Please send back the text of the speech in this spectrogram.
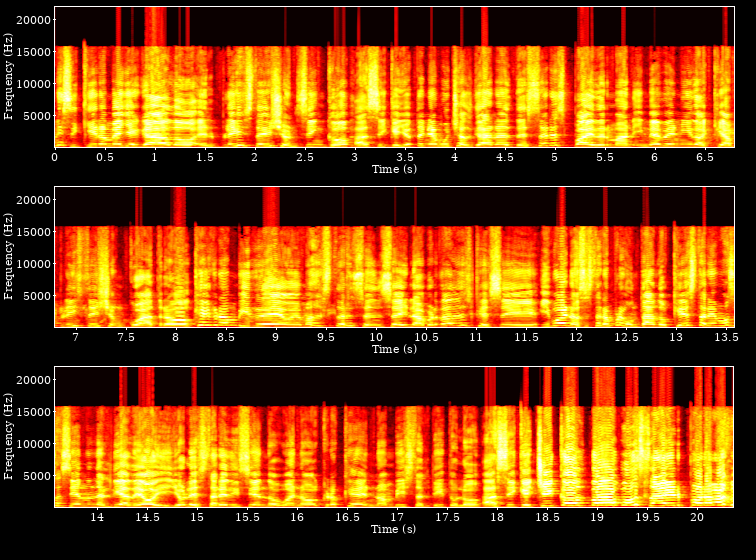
Ni siquiera me ha llegado el PlayStation 5 Así que yo tenía muchas ganas de ser Spider-Man Y me he venido aquí a PlayStation 4 ¡Qué gran video de Master Sensei! La verdad es que sí y bueno, se estarán preguntando ¿Qué estaremos haciendo en el día de hoy? Yo les estaré diciendo, bueno, creo que no han visto el título Así que chicos, vamos a ir para abajo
